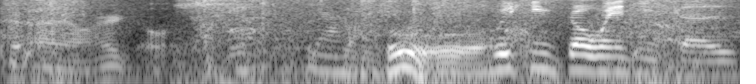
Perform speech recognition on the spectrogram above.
I don't know. Her, oh, Ooh. We can go in, he says.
